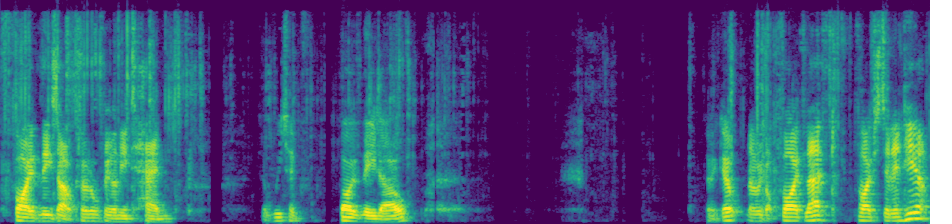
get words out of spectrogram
five of these out because I don't think I need ten. So we take five of these out. There we go. Now we've got five left. Five still in here.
